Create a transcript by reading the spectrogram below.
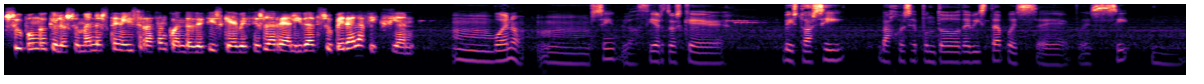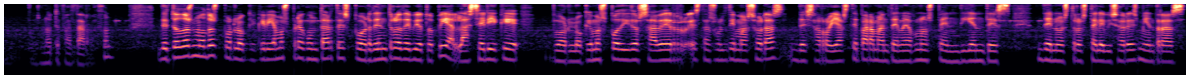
Supongo que los humanos tenéis razón cuando decís que a veces la realidad supera la ficción. Mm, bueno, mm, sí, lo cierto es que, visto así, bajo ese punto de vista, pues, eh, pues sí, mm, pues no te falta razón. De todos modos, por lo que queríamos preguntarte es por dentro de Biotopía, la serie que, por lo que hemos podido saber estas últimas horas, desarrollaste para mantenernos pendientes de nuestros televisores mientras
